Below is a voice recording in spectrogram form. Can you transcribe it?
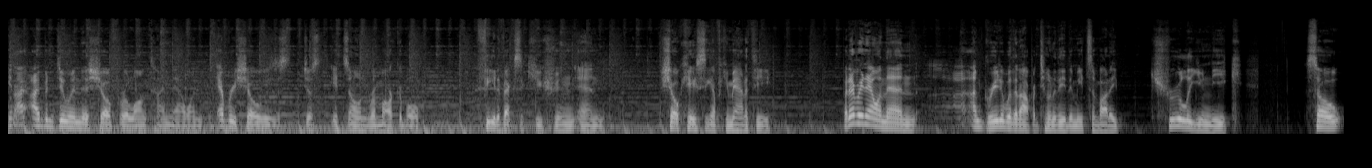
You know, I, I've been doing this show for a long time now, and every show is just its own remarkable feat of execution and showcasing of humanity. But every now and then, I'm greeted with an opportunity to meet somebody truly unique. So,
